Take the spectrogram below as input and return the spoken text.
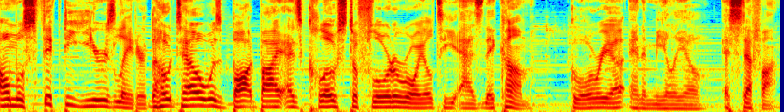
Almost 50 years later, the hotel was bought by as close to Florida royalty as they come Gloria and Emilio Estefan.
